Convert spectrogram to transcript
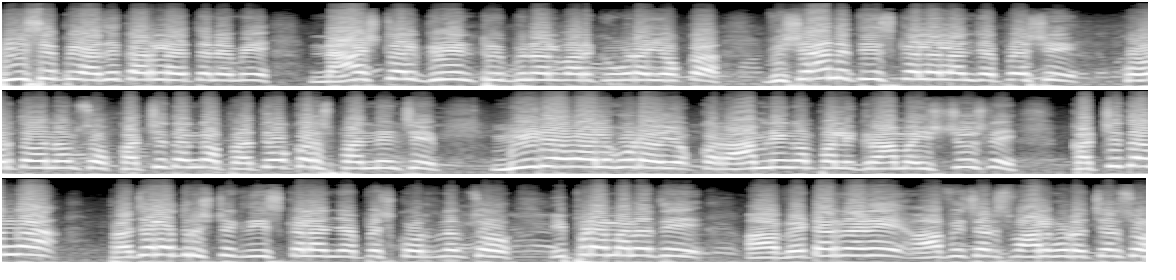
పీసీపీ అధికారులు అయితేనేమి నేషనల్ గ్రీన్ ట్రిబ్యునల్ వారికి కూడా ఈ యొక్క విషయాన్ని తీసుకెళ్ళాలని చెప్పేసి కోరుతా ఉన్నాం. సో ఖచ్చితంగా ప్రతి ఒక్కరు స్పందించి మీడియా వాళ్ళు కూడా ఈ యొక్క రామలింగంపల్లి గ్రామ ఇష్యూస్ని ఖచ్చితంగా ప్రజల దృష్టికి తీసుకెళ్ళని చెప్పేసి కోరుతున్నాం. సో ఇప్పుడే మనది వెటర్నరీ ఆఫీసర్స్ వాళ్ళు కూడా వచ్చారు. సో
